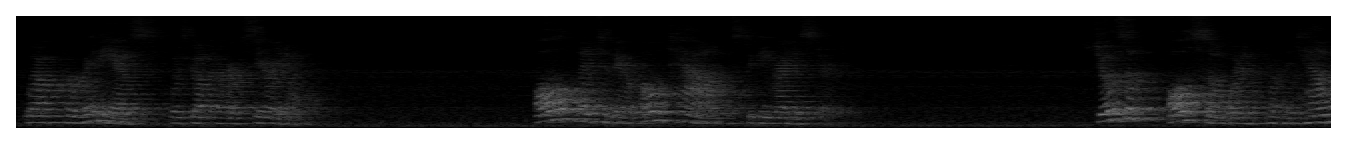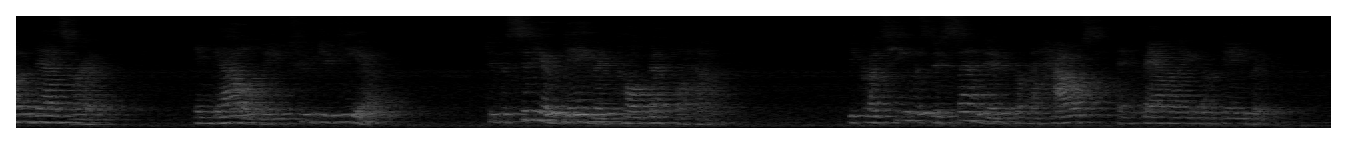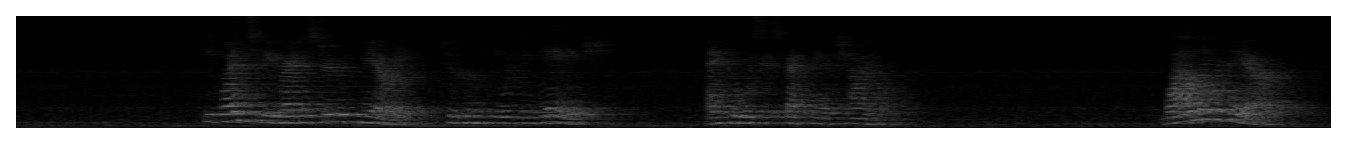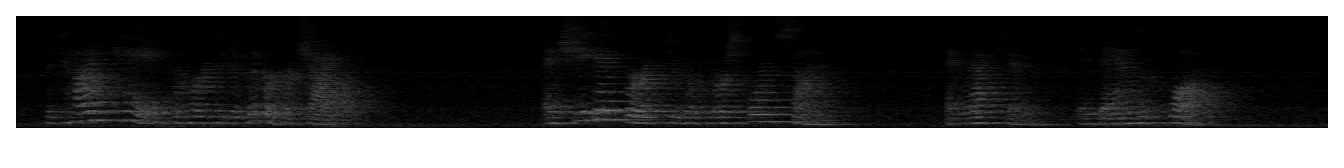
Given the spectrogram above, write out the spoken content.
While Quirinius was governor of Syria. All went to their own towns to be registered. Joseph also went from the town of Nazareth in Galilee to Judea, to the city of David called Bethlehem, because he was descended from the house and family of David. He went to be registered with Mary, to whom he was engaged, and who was expecting a child. While they were there, the time came for her to deliver her child. And she gave birth to her firstborn son and wrapped him in bands of cloth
